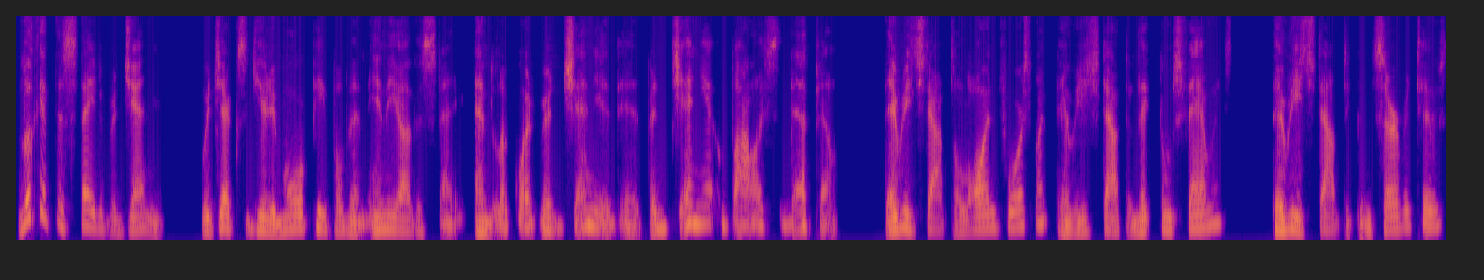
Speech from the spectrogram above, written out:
Look at the state of Virginia, which executed more people than any other state. And look what Virginia did. Virginia abolished the death penalty. They reached out to law enforcement. They reached out to victims' families. They reached out to conservatives.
